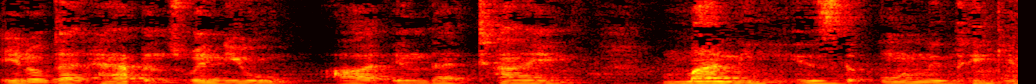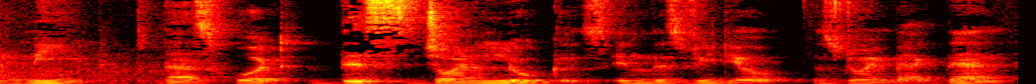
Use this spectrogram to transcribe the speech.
You know, that happens when you are in that time. Money is the only thing you need. That's what this Joyner Lucas in this video is doing back then.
